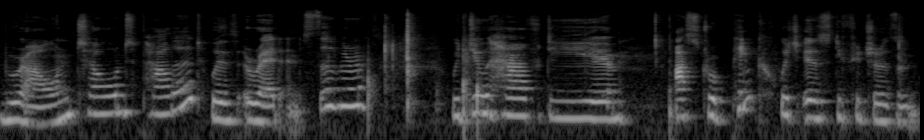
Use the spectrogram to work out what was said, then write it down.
brown toned palette with red and silver. We do have the um, Astro Pink, which is the Futurism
